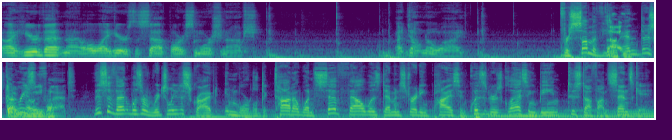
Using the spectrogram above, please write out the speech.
I hear that, and I, all I hear is the South Park s'more schnapps. I don't know why. For some of you, I and there's good reason for that. This event was originally described in Mortal Dictata when Sev Fal was demonstrating Pious Inquisitor's glassing beam to Stefan Senske.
